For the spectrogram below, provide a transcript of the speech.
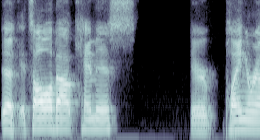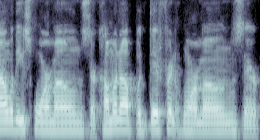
look, it's all about chemists. They're playing around with these hormones. They're coming up with different hormones. They're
